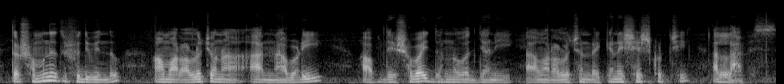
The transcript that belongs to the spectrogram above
তো সম্মানিত সুদীবৃন্দ আমার আলোচনা আর না বাড়ি আপনাদের সবাই ধন্যবাদ জানি আমার আলোচনা এখানে শেষ করছি। আল্লাহ হাফেজ।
